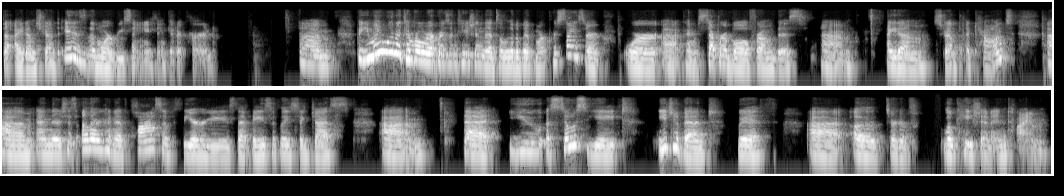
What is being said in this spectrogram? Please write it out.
the item strength is, the more recent you think it occurred. Um, but you might want a temporal representation that's a little bit more precise or, or uh, kind of separable from this um, item strength account. Um, and there's this other kind of class of theories that basically suggests um, that you associate each event with uh, a sort of location in time.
